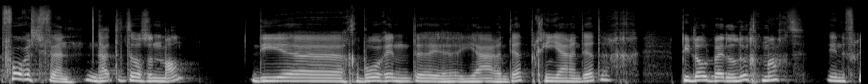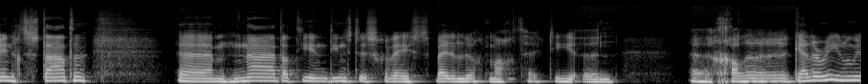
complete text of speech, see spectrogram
Forrest Fenn, nou, dat was een man. Die eh, geboren in de jaren 30, begin jaren 30. Piloot bij de luchtmacht in de Verenigde Staten. Ehm, nadat hij in dienst is geweest bij de luchtmacht, heeft hij een galer- gallery, noem je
